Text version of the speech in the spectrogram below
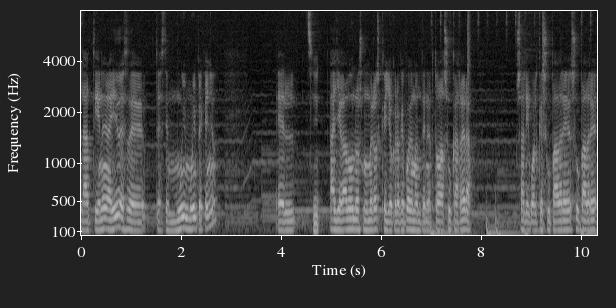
la tiene ahí desde, desde muy, muy pequeño. Él Sí. ha llegado a unos números que yo creo que puede mantener toda su carrera. O sea, al igual que su padre, su padre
